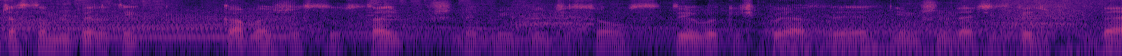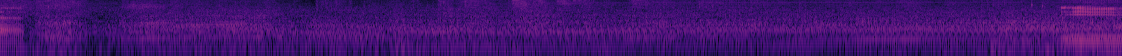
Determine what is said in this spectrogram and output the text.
Czasem lubię na tej kamerze sobie stać, przynajmniej gdzie są z tyłu jakieś pojazdy. Nie musimy naciskać B. I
